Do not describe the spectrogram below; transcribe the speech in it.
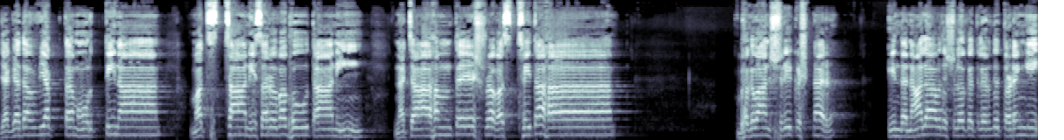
जगदव्यक्तमूर्तिना मत्स्थानि सर्वभूतानि न चाहम् तेष्वस्थितः பகவான் ஸ்ரீகிருஷ்ணர் இந்த நாலாவது ஸ்லோகத்திலிருந்து தொடங்கி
